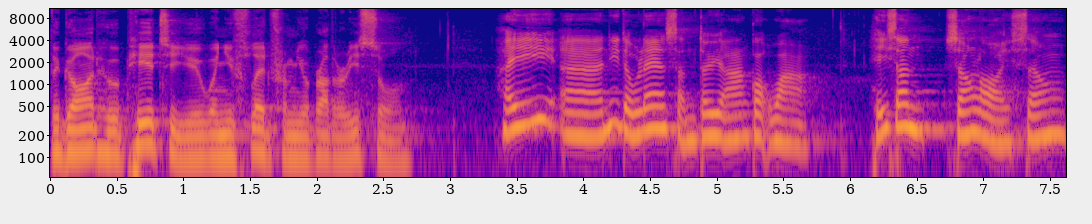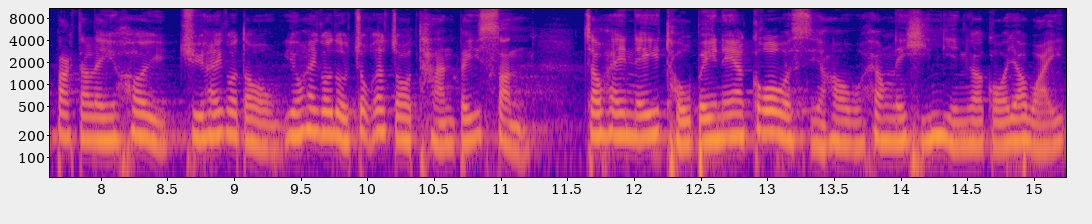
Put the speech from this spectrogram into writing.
the God who appeared to you when you fled from your brother Esau." 喺诶呢度咧，神对雅各话：起身上来上伯特利去，住喺嗰度，要喺嗰度筑一座坛俾神，就系、你逃避你阿哥嘅时候向你显现嘅嗰一位。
